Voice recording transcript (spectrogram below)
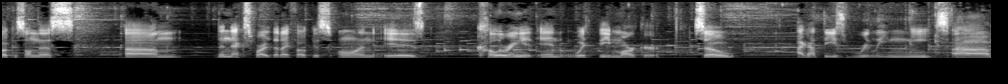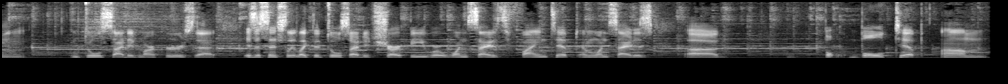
focus on this. Um, the next part that I focus on is coloring it in with the marker. So I got these really neat um, dual-sided markers that is essentially like the dual-sided Sharpie where one side is fine tipped and one side is uh, bold tip. Um,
